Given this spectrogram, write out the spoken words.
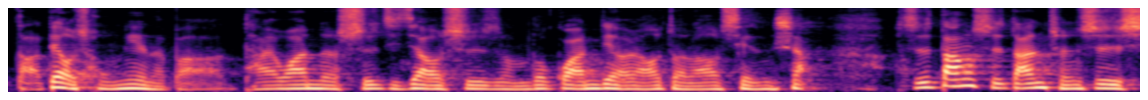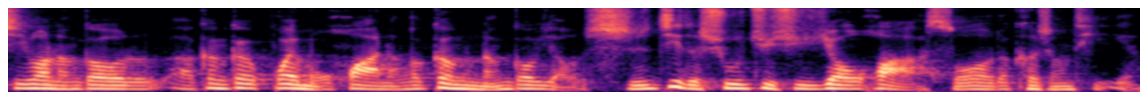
打掉重练了，把台湾的实体教师什么都关掉，然后转到线上。其实当时单纯是希望能够呃更更规模化，能够更能够有实际的数据去优化所有的课程体验。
